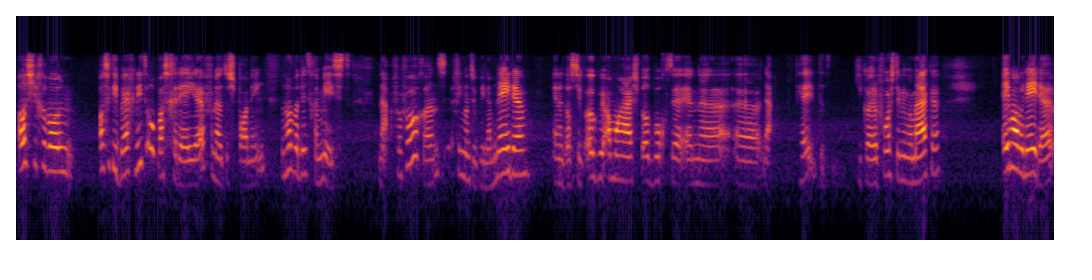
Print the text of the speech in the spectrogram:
als je gewoon, als ik die berg niet op was gereden vanuit de spanning, dan hadden we dit gemist. Nou, vervolgens ging we natuurlijk weer naar beneden. En het was natuurlijk ook weer allemaal haarspelbochten. En uh, uh, nou, hey, dat, je kan je een voorstelling maar maken. Eenmaal beneden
